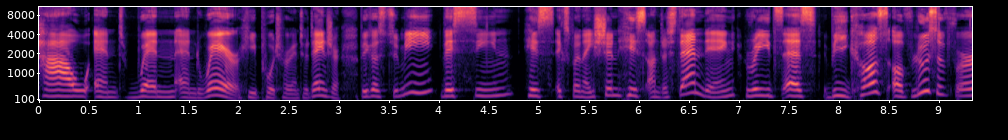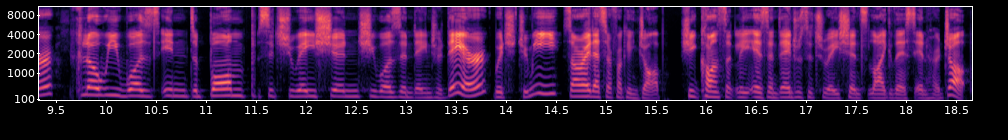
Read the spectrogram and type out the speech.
how and when and where he put her into danger. Because to me, this scene, his explanation, his understanding reads as because of Lucifer, Chloe was in the bomb situation, she was in danger there, which to me, sorry, that's her fucking job. She constantly is in dangerous situations like this in her job.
